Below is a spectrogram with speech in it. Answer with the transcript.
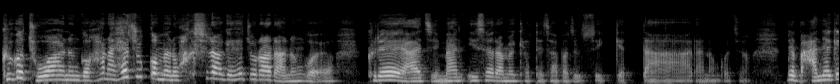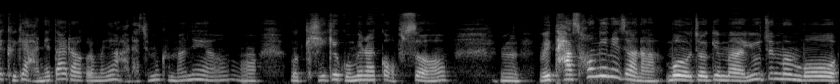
그거 좋아하는 거 하나 해줄 거면 확실하게 해줘라라는 거예요. 그래야지만 이 사람을 곁에 잡아줄 수 있겠다라는 거죠. 근데 만약에 그게 아니다라 그러면 안 해주면 그만해요. 어, 뭐 길게 고민할 거 없어. 음, 왜 다 성인이잖아. 뭐 저기 막 요즘은 뭐,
